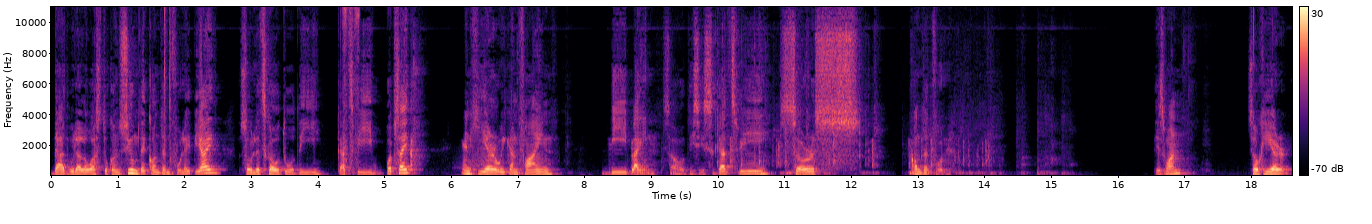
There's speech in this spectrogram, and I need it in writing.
that will allow us to consume the Contentful API. So let's go to the Gatsby website and here we can find the plugin. So this is Gatsby source Contentful. This one. So here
